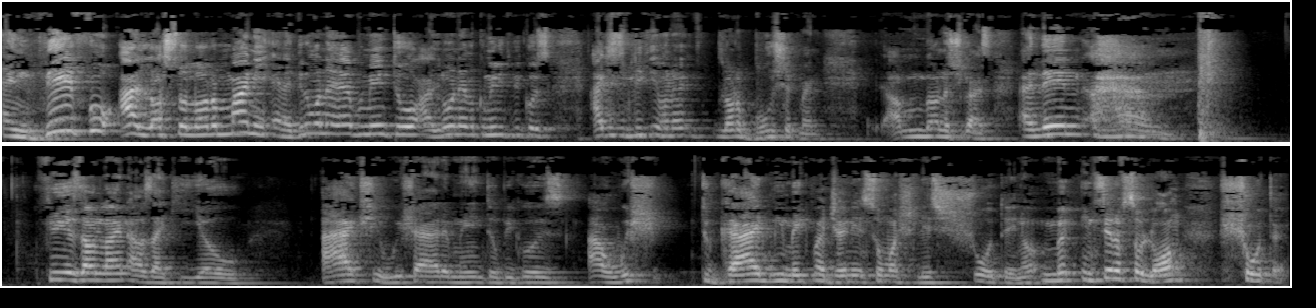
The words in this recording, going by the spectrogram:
And therefore, I lost a lot of money. And I didn't want to have a mentor. I didn't have a community because I just believed in a lot of bullshit, man. I'm honest, you guys. And then, um, a few years down the line, I was like, yo, I actually wish I had a mentor because I wish to guide me, make my journey so much less shorter, you know, instead of so long, shorter.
